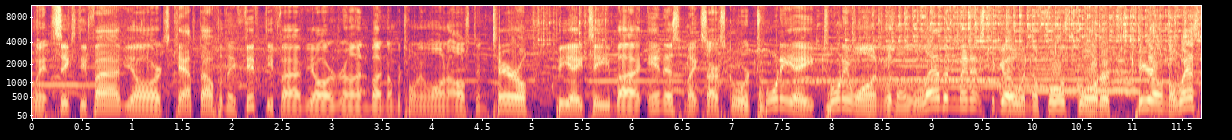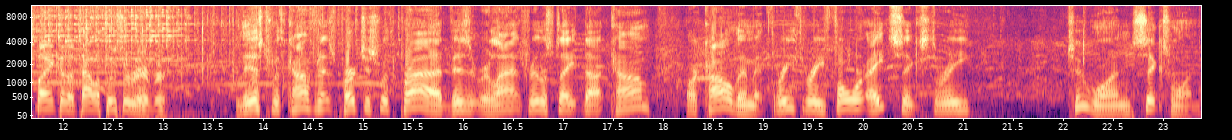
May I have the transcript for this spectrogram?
went 65 yards, capped off with a 55 yard run by number 21, Austin Terrell. PAT by Ennis makes our score 28 21 with 11 minutes to go in the fourth quarter here on the west bank of the Tallapoosa River. List with confidence, purchase with pride. Visit RelianceRealEstate.com or call them at 334 863 2161.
